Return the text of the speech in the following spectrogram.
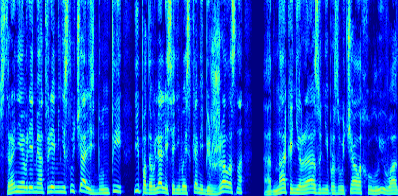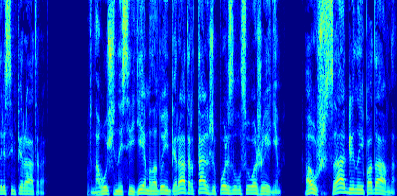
В стране время от времени случались бунты, и подавлялись они войсками безжалостно, однако ни разу не прозвучало хулы в адрес императора. В научной среде молодой император также пользовался уважением, а уж Саглина и подавно.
